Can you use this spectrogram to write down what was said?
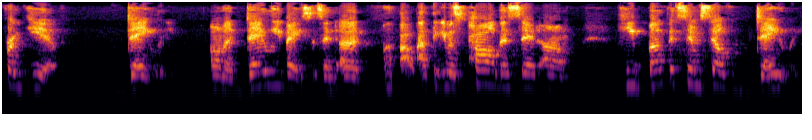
forgive daily, on a daily basis. And uh, I think it was Paul that said um, he buffets himself daily.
